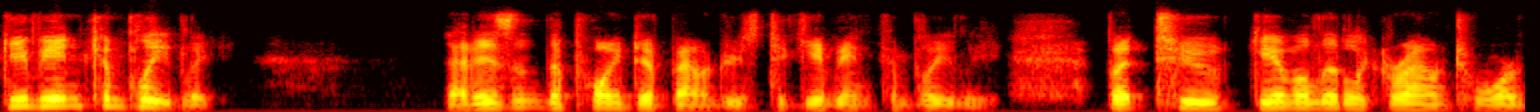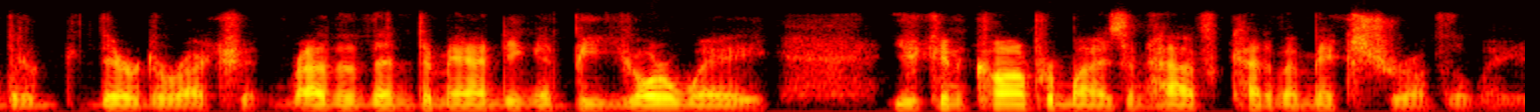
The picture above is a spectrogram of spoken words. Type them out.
give in completely, that isn't the point of boundaries to give in completely, but to give a little ground toward their, their direction rather than demanding it be your way. You can compromise and have kind of a mixture of the way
